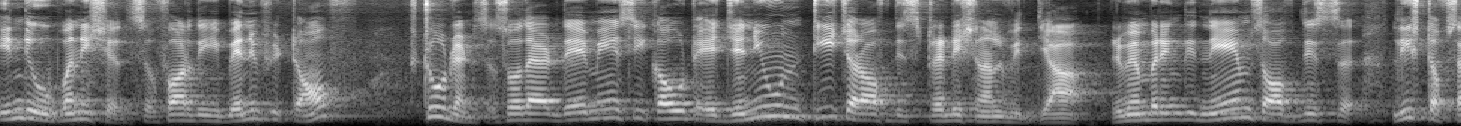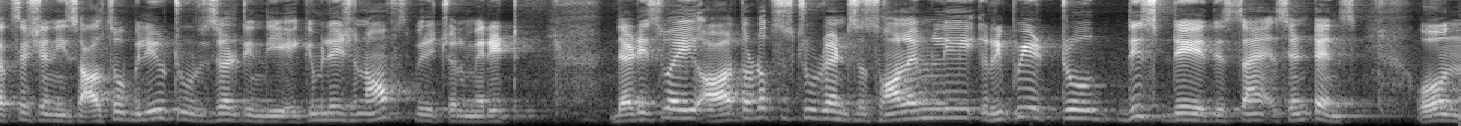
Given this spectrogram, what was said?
in the Upanishads for the benefit of students so that they may seek out a genuine teacher of this traditional Vidya. Remembering the names of this list of succession is also believed to result in the accumulation of spiritual merit. That is why Orthodox students solemnly repeat to this day this sentence Vidya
